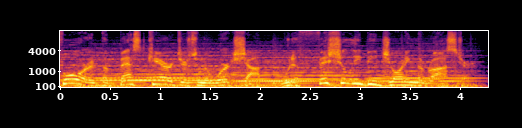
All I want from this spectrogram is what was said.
four of the best characters from the workshop would officially be joining the roster.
